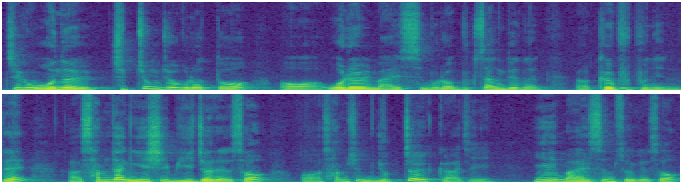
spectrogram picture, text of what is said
지금 오늘 집중적으로 또 어, 월요일 말씀으로 묵상되는 어, 그 부분인데 3장 22절에서 어, 36절까지 이 말씀 속에서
